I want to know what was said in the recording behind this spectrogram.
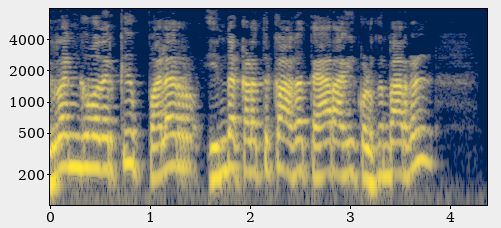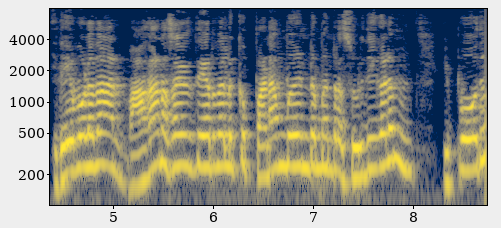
இறங்குவதற்கு பலர் இந்த களத்துக்காக தயாராகி கொள்கின்றார்கள். இதே போலதான் மாகாண சபை தேர்தலுக்கு பணம் வேண்டும் என்ற சுருதிகளும் இப்போது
